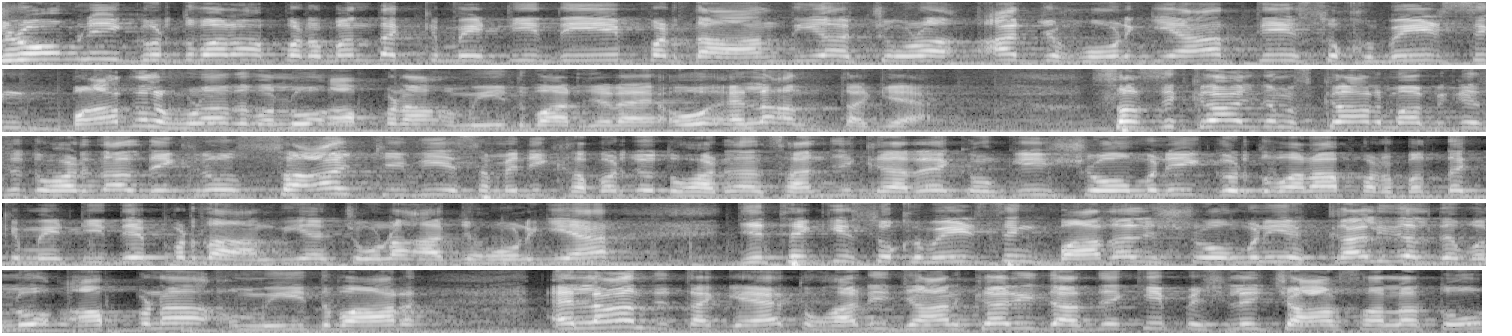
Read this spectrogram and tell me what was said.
ਸ਼੍ਰੋਮਣੀ ਗੁਰਦੁਆਰਾ ਪ੍ਰਬੰਧਕ ਕਮੇਟੀ ਦੇ ਪ੍ਰਧਾਨ ਦੀਆਂ ਚੋਣਾਂ ਅੱਜ ਹੋਣਗੀਆਂ ਤੇ ਸੁਖਬੀਰ ਸਿੰਘ ਬਾਦਲ ਹੋਣਾ ਦੇ ਵੱਲੋਂ ਆਪਣਾ ਉਮੀਦਵਾਰ ਜਿਹੜਾ ਹੈ ਉਹ ਐਲਾਨ ਦਿੱਤਾ ਗਿਆ ਸਤਿ ਸ਼੍ਰੀ ਅਕਾਲ ਨਮਸਕਾਰ। ਮੈਂ ਵੀ ਤੁਹਾਡੇ ਨਾਲ ਦੇਖ ਰਹੇ ਹੋ ਸਾਂਝ ਟੀਵੀ ਇਸ ਸਮੇਂ ਦੀ ਖਬਰ ਜੋ ਤੁਹਾਡੇ ਨਾਲ ਸਾਂਝੀ ਕਰ ਰਿਹਾ, ਕਿਉਂਕਿ ਸ਼੍ਰੋਮਣੀ ਗੁਰਦੁਆਰਾ ਪ੍ਰਬੰਧਕ ਕਮੇਟੀ ਦੇ ਪ੍ਰਧਾਨ ਦੀਆਂ ਚੋਣਾਂ ਅੱਜ ਹੋਣਗੀਆਂ, ਜਿੱਥੇ ਕਿ ਸੁਖਬੀਰ ਸਿੰਘ ਬਾਦਲ, ਸ਼੍ਰੋਮਣੀ ਅਕਾਲੀ ਦਲ ਦੇ ਵੱਲੋਂ ਆਪਣਾ ਉਮੀਦਵਾਰ ਐਲਾਨ ਦਿੱਤਾ ਗਿਆ ਹੈ। ਤੁਹਾਡੀ ਜਾਣਕਾਰੀ ਦੱਸ ਦੇ ਕਿ ਪਿਛਲੇ 4 ਸਾਲਾਂ ਤੋਂ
